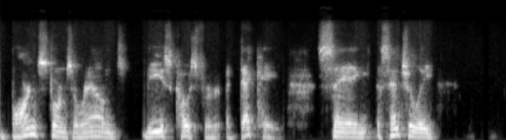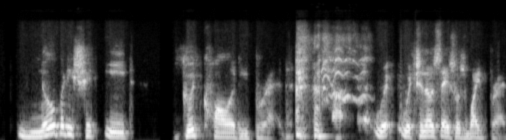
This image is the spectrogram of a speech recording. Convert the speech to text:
barnstorms around the East Coast for a decade, saying essentially nobody should eat good quality bread, uh, which in those days was white bread.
